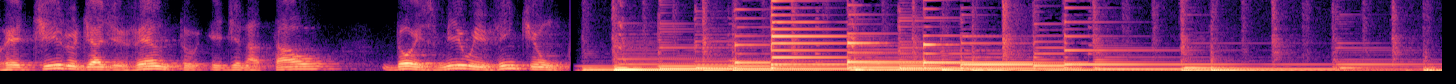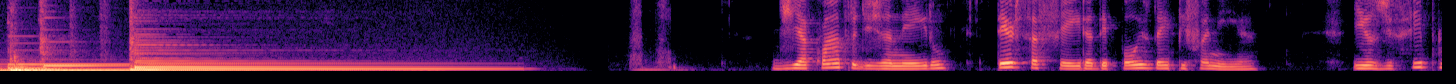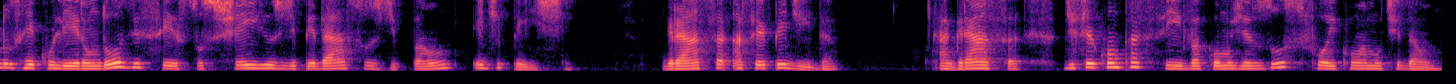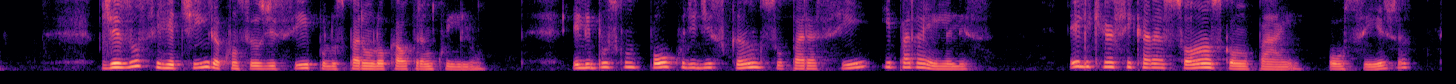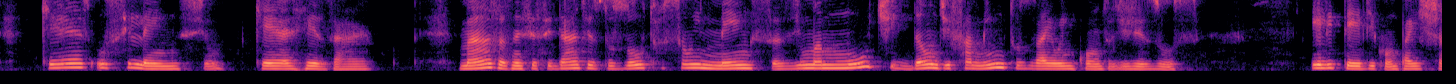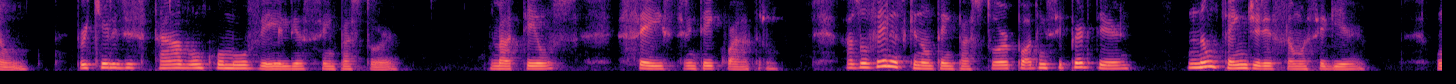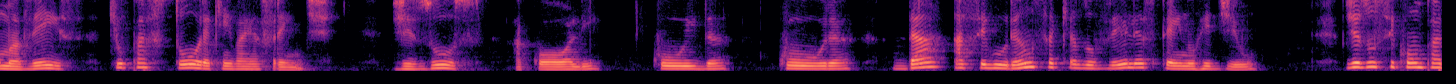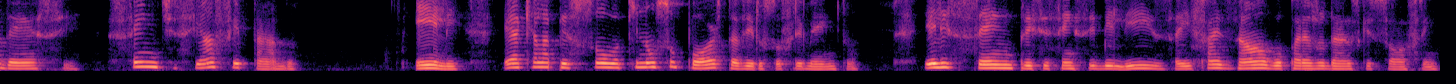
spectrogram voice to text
Retiro de Advento e de Natal 2021. Dia 4 de janeiro, terça-feira depois da Epifania. E os discípulos recolheram doze cestos cheios de pedaços de pão e de peixe. Graça a ser pedida. A graça de ser compassiva como Jesus foi com a multidão. Jesus se retira com seus discípulos para um local tranquilo. Ele busca um pouco de descanso para si e para eles. Ele quer ficar a sós com o Pai, ou seja, quer o silêncio, quer rezar. Mas as necessidades dos outros são imensas e uma multidão de famintos vai ao encontro de Jesus. Ele teve compaixão, porque eles estavam como ovelhas sem pastor. Mateus 6:34. As ovelhas que não têm pastor podem se perder, não têm direção a seguir. Uma vez que o pastor é quem vai à frente. Jesus acolhe, cuida, cura, dá a segurança que as ovelhas têm no redil. Jesus se compadece, sente-se afetado. Ele é aquela pessoa que não suporta ver o sofrimento. Ele sempre se sensibiliza e faz algo para ajudar os que sofrem.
